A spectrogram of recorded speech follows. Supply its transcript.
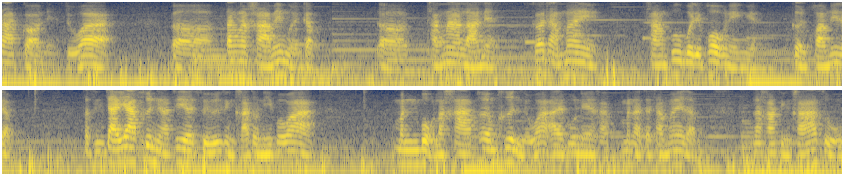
ทราบก่อนเนี่ยหรือว่าตั้งราคาไม่เหมือนกับทางหน้าร้านเนี่ยก็ทำให้ทางผู้บริโภคเองเนี่ยเกิดความที่แบบตัดสินใจยากขึ้นครับที่จะซื้อสินค้าตัวนี้เพราะว่ามันบวกราคาเพิ่มขึ้นหรือว่าอะไรพวกนี้ครับมันอาจจะทำให้แบบราคาสินค้าสูง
